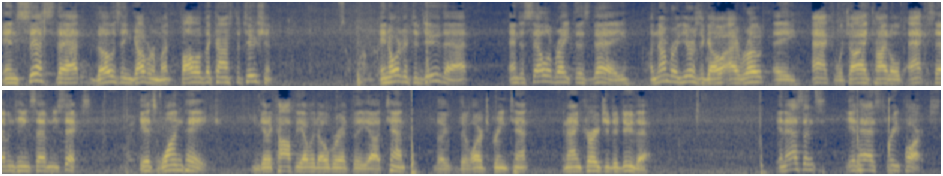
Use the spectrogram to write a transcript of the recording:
insist that those in government follow the Constitution. In order to do that and to celebrate this day, a number of years ago I wrote a act which I titled Act 1776. It's one page. You can get a copy of it over at the uh, tent, the, the large green tent, and I encourage you to do that. In essence, it has three parts.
